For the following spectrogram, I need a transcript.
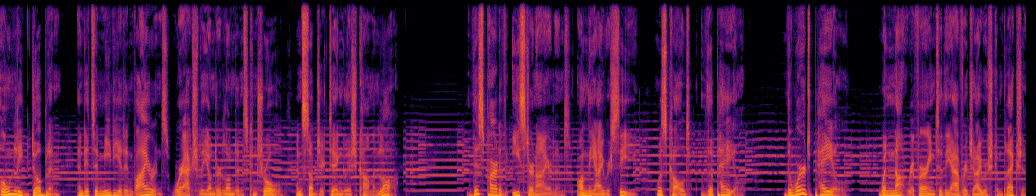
Only Dublin and its immediate environs were actually under London's control and subject to English common law. This part of Eastern Ireland, on the Irish Sea, was called the Pale. The word pale, when not referring to the average Irish complexion,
